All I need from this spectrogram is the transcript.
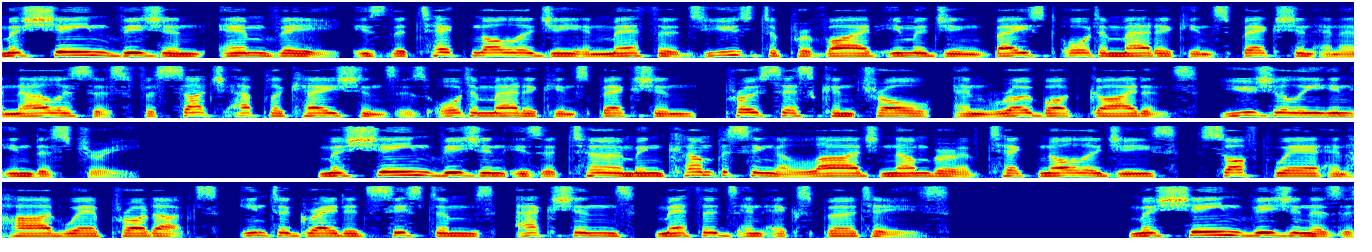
Machine vision (MV) is the technology and methods used to provide imaging-based automatic inspection and analysis for such applications as automatic inspection, process control, and robot guidance, usually in industry. Machine vision is a term encompassing a large number of technologies, software and hardware products, integrated systems, actions, methods and expertise. Machine vision as a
